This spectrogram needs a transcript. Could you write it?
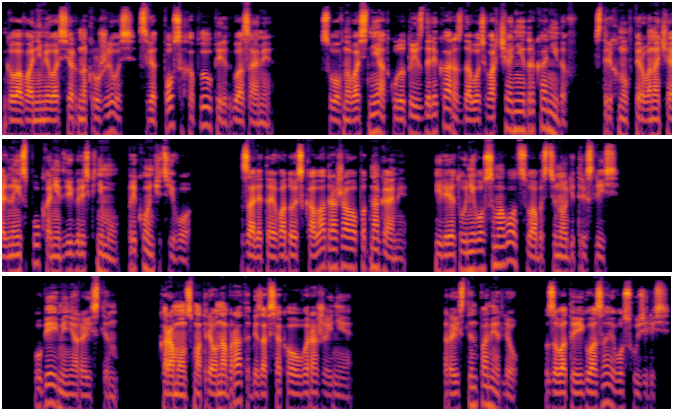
Голова немилосердно кружилась, свет посоха плыл перед глазами. Словно во сне откуда-то издалека раздалось ворчание драконидов. Стряхнув первоначальный испуг, они двигались к нему, прикончить его. Залитая водой скала дрожала под ногами. Или это у него самого от слабости ноги тряслись? «Убей меня, Рейслин». Карамон смотрел на брата безо всякого выражения. Рейслин помедлил. Золотые глаза его сузились.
